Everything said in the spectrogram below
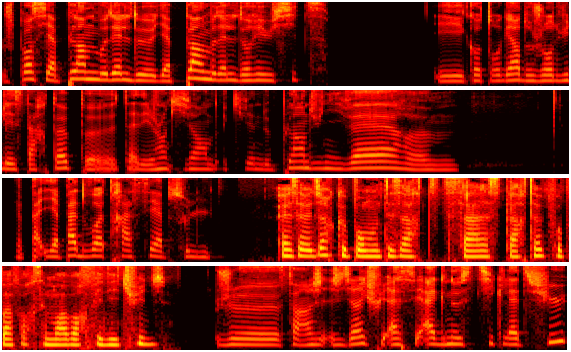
je pense qu'il y a plein de modèles de, il y a plein de modèles de réussite. Et quand on regarde aujourd'hui les startups, euh, tu as des gens qui viennent, qui viennent de plein d'univers. Il euh, n'y a, pas, a pas de voie tracée absolue. Euh, ça veut dire que pour monter sa, sa startup, il ne faut pas forcément avoir fait d'études je, je, dirais que je suis assez agnostique là-dessus.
